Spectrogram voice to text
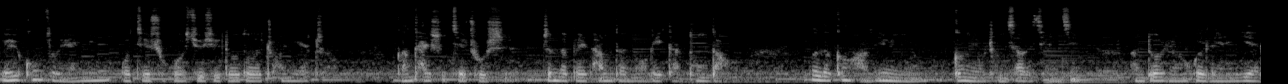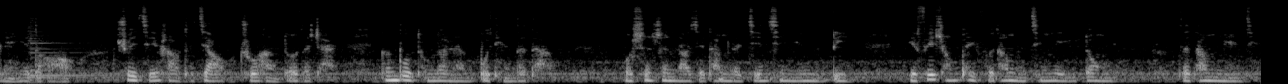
由于工作原因，我接触过许许多多的创业者。刚开始接触时，真的被他们的努力感动到。为了更好的运营，更有成效的前进，很多人会连夜连夜的熬，睡极少的觉，出很多的差，跟不同的人不停的谈。我深深了解他们的艰辛与努力，也非常佩服他们的精力与动力。在他们面前，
